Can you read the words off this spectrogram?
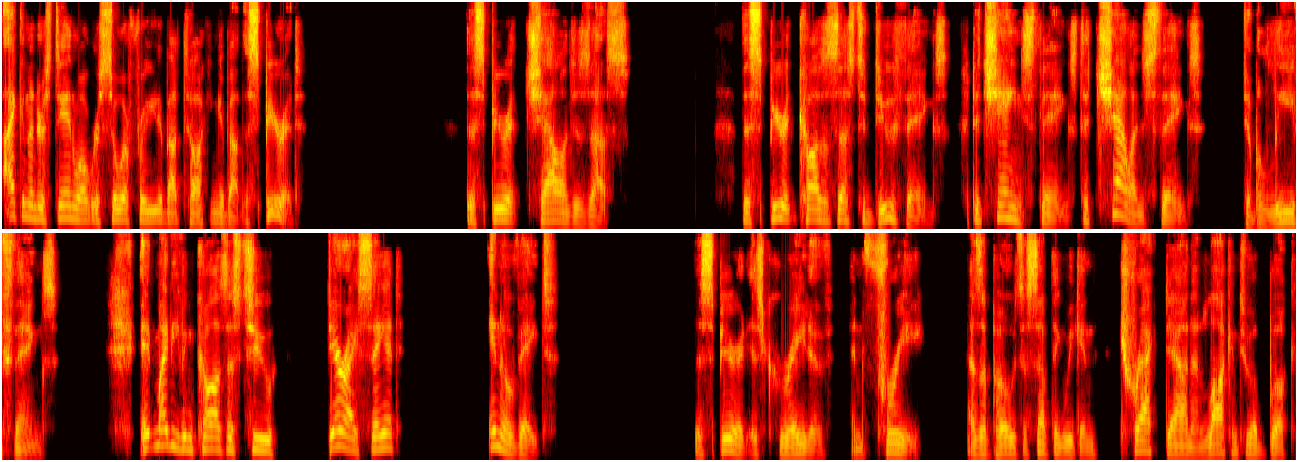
I can understand why we're so afraid about talking about the Spirit. The Spirit challenges us. The Spirit causes us to do things, to change things, to challenge things, to believe things. It might even cause us to, dare I say it, innovate. The Spirit is creative and free, as opposed to something we can track down and lock into a book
